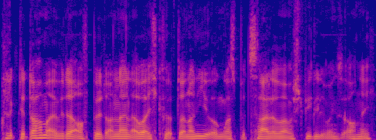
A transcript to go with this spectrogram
klicke doch mal wieder auf Bild online, aber ich habe da noch nie irgendwas bezahlt, aber beim Spiegel übrigens auch nicht.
